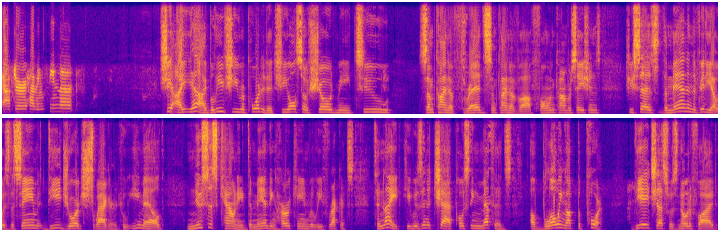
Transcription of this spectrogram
after having seen that. She, I yeah, I believe she reported it. She also showed me two, some kind of threads, some kind of uh, phone conversations. She says the man in the video is the same D. George Swaggart who emailed Nueces County demanding hurricane relief records. Tonight, he was in a chat posting methods of blowing up the port. DHS was notified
